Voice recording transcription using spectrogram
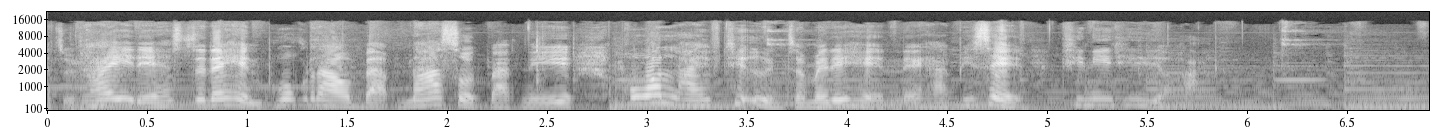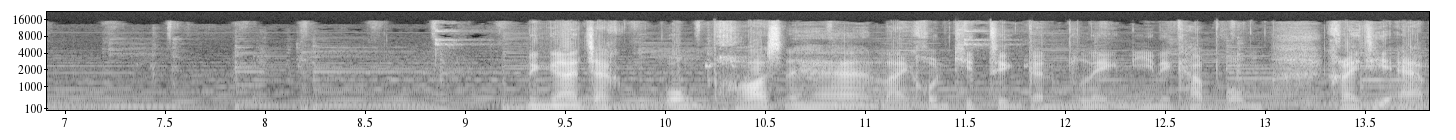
88.5 EDS จะได้เห็นพวกเราแบบหน้าสดแบบนี้ เพราะว่าไลฟ์ที่อื่นจะไม่ได้เห็นนะคะพิเศษที่นี่ที่เดียวค่ะหนึ่งงานจากวงพอสนะฮะ หลายคนคิดถึงกันเพลงนี้นะครับผม ใครที่แอบ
